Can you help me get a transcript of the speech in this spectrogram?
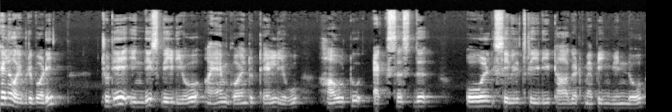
Hello everybody. Today in this video I am going to tell you how to access the old Civil 3D target mapping window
